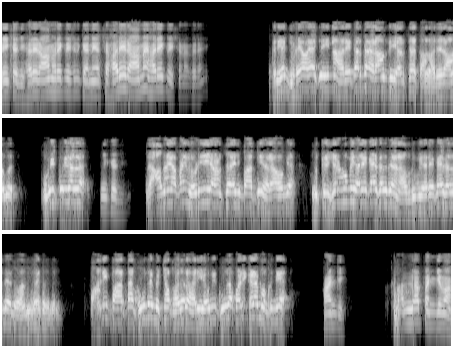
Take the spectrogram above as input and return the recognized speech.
ਠੀਕ ਹੈ ਜੀ ਹਰੇ ਰਾਮ ਹਰੇ ਕ੍ਰਿਸ਼ਨ ਕਹਿੰਦੇ ਅੱਛਾ ਹਰੇ ਰਾਮ ਹੈ ਹਰੇ ਕ੍ਰਿਸ਼ਨ ਹੈ ਫਿਰ ਜੀ। ਕ੍ਰਿਆ ਜੁੜਿਆ ਹੋਇਆ ਜੀ ਨਾ ਹਰੇ ਕਰਦਾ ਰਾਮ ਦੀ ਅਰਥ ਹੈ ਤਾਂ ਹਰੇ ਰਾਮ। ਉਹ ਵੀ ਕੋਈ ਗੱਲ ਠੀਕ ਹੈ ਜੀ। ਰਾਮ ਨੇ ਆਪਣੀ ਲੋੜੀ ਦੀ ਅਰਥ ਹੈ ਜੀ ਪਾਤੀ ਹਰਾ ਹੋ ਗਿਆ। ਉਹ ਕ੍ਰਿਸ਼ਨ ਨੂੰ ਵੀ ਹਰੇ ਕਹਿ ਸਕਦੇ ਹਨ ਰਾਮ ਨੂੰ ਵੀ ਹਰੇ ਕਹਿ ਸਕਦੇ ਹਨ ਦੋਹਾਂ ਨੂੰ ਕਹਿ ਸਕਦੇ ਪਾਣੀ ਪਾਤਾ ਖੂਹ ਦੇ ਵਿੱਚੋਂ ਫਸਲ ਹਰੀ ਹੋ ਗਈ ਖੂਹ ਦਾ ਪਾਣੀ ਕਿਹੜਾ ਮੁੱਕ ਗਿਆ? ਹਾਂਜੀ। ਅੱਲਾ ਪੰਜਵਾਂ।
